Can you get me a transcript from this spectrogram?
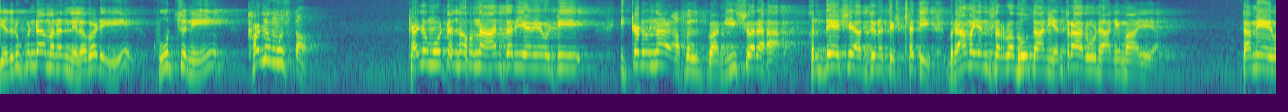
ఎదురుకుండా మనం నిలబడి కూర్చుని కళ్ళు మూస్తాం. కళ్ళు మూటల్లో ఉన్న ఆంతర్యం ఏమిటి? ఇక్కడున్న అసలు స్వామి ఈశ్వర హృదేశే అర్జున తిష్టతి భ్రామయన్ సర్వభూతాన్ని యంత్రారూఢాని మాయ తమేవ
